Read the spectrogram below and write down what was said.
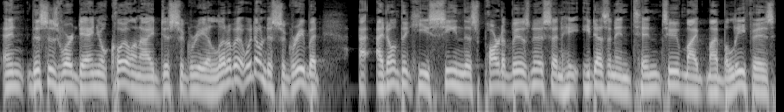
And this is where Daniel Coyle and I disagree a little bit. We don't disagree, but I don't think he's seen this part of business and he, he doesn't intend to. My, my belief is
